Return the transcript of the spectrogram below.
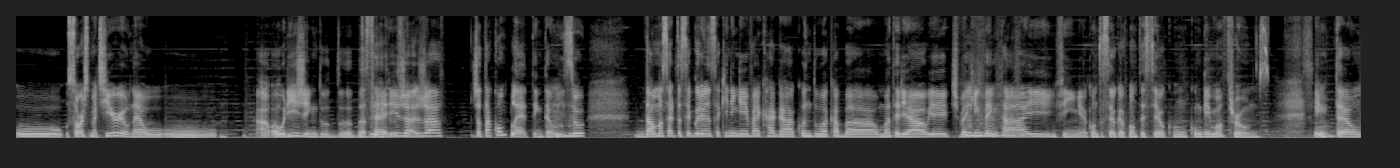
o source material, né, o, o- a, origem do- do- da série já, né? já, já tá completa. Então Uhum. isso dá uma certa segurança que ninguém vai cagar quando acabar o material e aí tiver que inventar. e, enfim, aconteceu o que aconteceu com, com Game of Thrones. Sim. Então,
